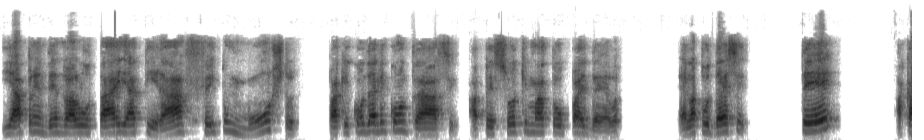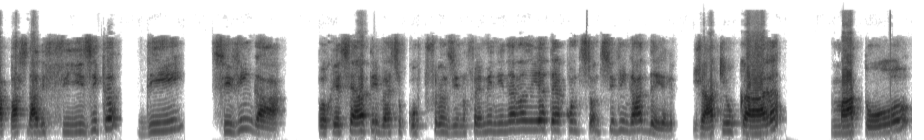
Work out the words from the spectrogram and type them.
e aprendendo a lutar e atirar, feito um monstro, para que quando ela encontrasse a pessoa que matou o pai dela, ela pudesse ter a capacidade física de se vingar. Porque se ela tivesse o corpo franzino feminino, ela não ia ter a condição de se vingar dele. Já que o cara matou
